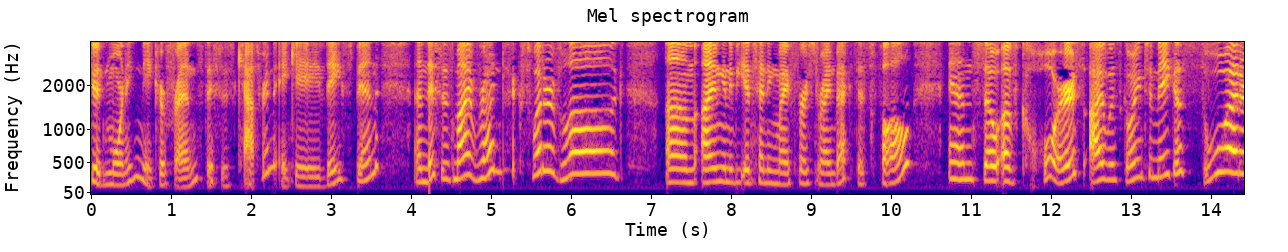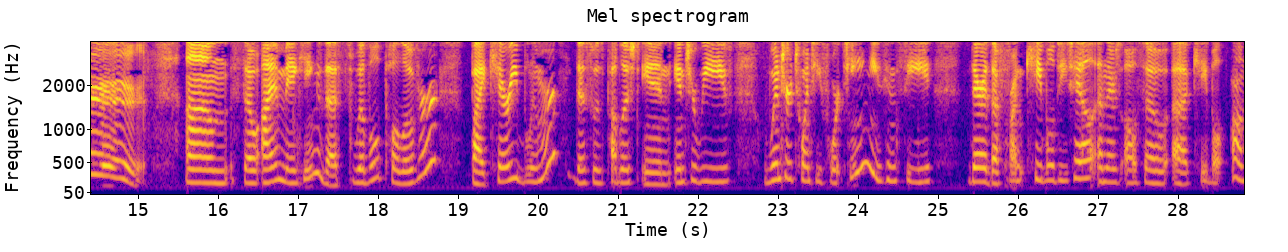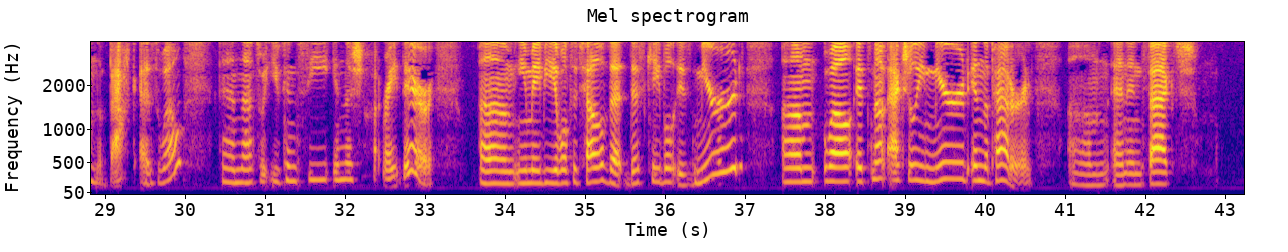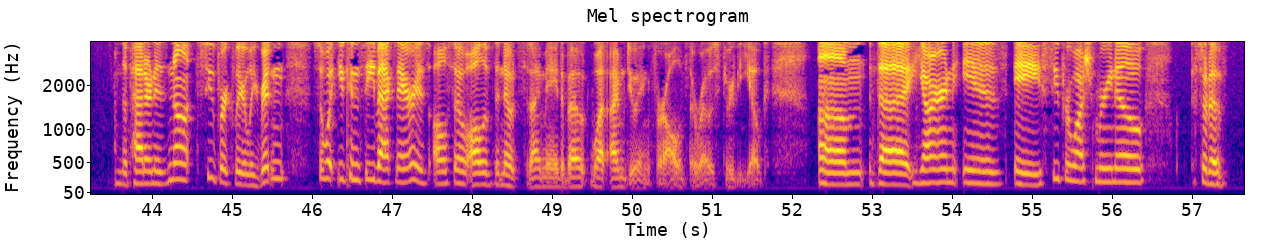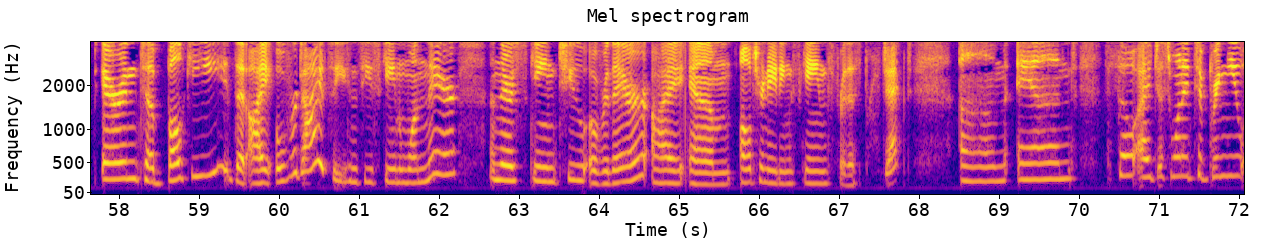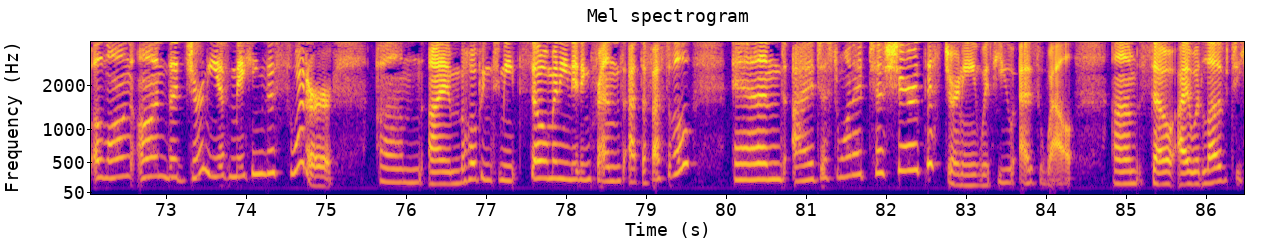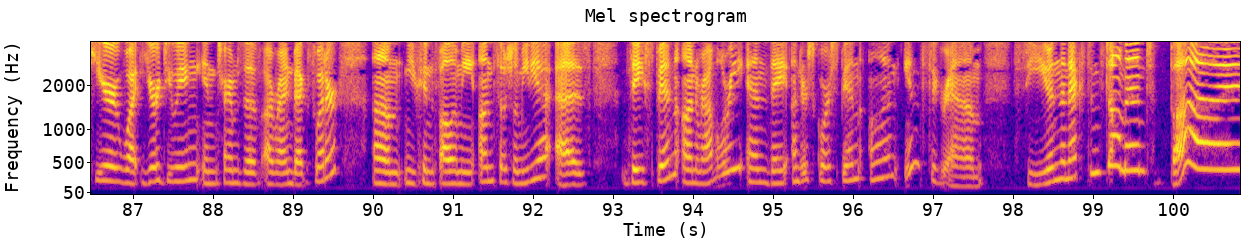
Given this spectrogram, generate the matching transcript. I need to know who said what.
Speaker 1: Good morning, maker friends. This is Katharine, aka They Spin, and this is my Rhinebeck sweater vlog. Um, I'm going to be attending my first Rhinebeck this fall, and so of course I was going to make a sweater. Um, so I'm making the Swivel Pullover by Carrie Bloomer. This was published in Interweave Winter 2014. You can see there the front cable detail, and there's also a cable on the back as well. And that's what you can see in the shot right there. Um, you may be able to tell that this cable is mirrored. Um, well, it's not actually mirrored in the pattern. Um, and in fact, the pattern is not super clearly written, so what you can see back there is also all of the notes that I made about what I'm doing for all of the rows through the yoke. Um, the yarn is a superwash merino sort of Aran to bulky that I overdyed. So you can see skein one there and there's skein two over there. I am alternating skeins for this project. Um, and so I just wanted to bring you along on the journey of making this sweater. Um, I'm hoping to meet so many knitting friends at the festival, and I just wanted to share this journey with you as well. Um, so I would love to hear what you're doing in terms of a Rhinebeck sweater. Um, you can follow me on social media as they spin on Ravelry and they underscore spin on Instagram. See you in the next installment. Bye.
